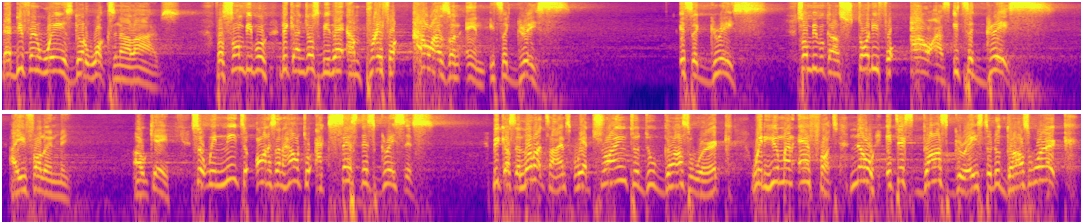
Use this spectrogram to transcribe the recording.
There are different ways God works in our lives. For some people, they can just be there and pray for hours on end. It's a grace. It's a grace. Some people can study for hours. It's a grace. Are you following me? Okay. So we need to understand how to access these graces. Because a lot of times we are trying to do God's work with human effort. No, it takes God's grace to do God's work.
